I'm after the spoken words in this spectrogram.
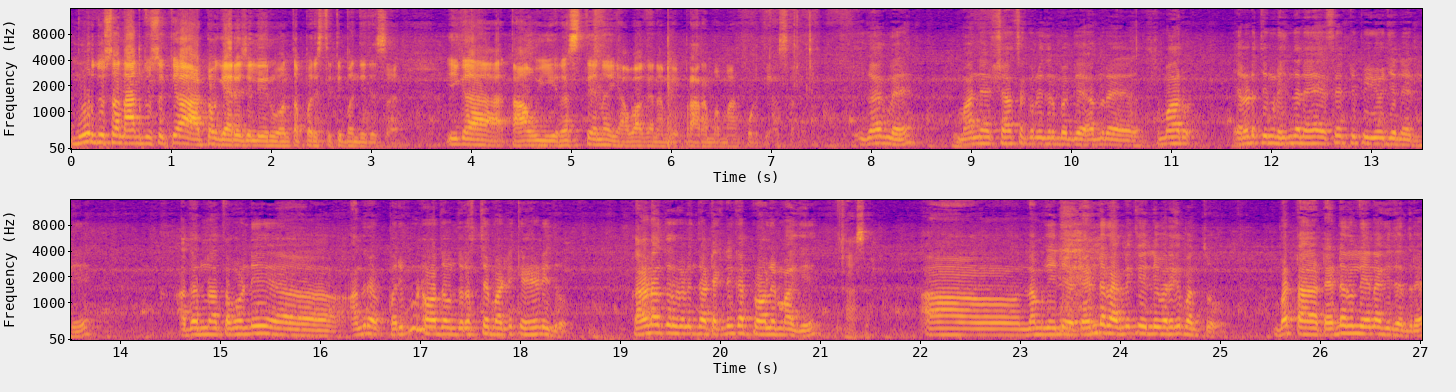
ಮೂರು ದಿವಸ, ನಾಲ್ಕು ದಿವಸಕ್ಕೆ ಆಟೋ ಗ್ಯಾರೇಜಲ್ಲಿ ಇರುವಂಥ ಪರಿಸ್ಥಿತಿ ಬಂದಿದೆ ಸರ್. ಈಗ ತಾವು ಈ ರಸ್ತೆನ ಯಾವಾಗ ನಮಗೆ ಪ್ರಾರಂಭ ಮಾಡಿಕೊಡ್ತೀರಾ ಸರ್? ಈಗಾಗಲೇ ಮಾನ್ಯ ಶಾಸಕರು ಇದ್ರ ಬಗ್ಗೆ ಅಂದರೆ ಸುಮಾರು ಎರಡು ತಿಂಗಳ ಹಿಂದೆ ಎಸ್ ಎಚ್ ಪಿ ಯೋಜನೆಯಲ್ಲಿ ಅದನ್ನು ತಗೊಂಡು ಅಂದರೆ ಪರಿಪೂರ್ಣವಾದ ಒಂದು ರಸ್ತೆ ಮಾಡಲಿಕ್ಕೆ ಹೇಳಿದರು. ಕಾರಣಾಂತರಗಳಿಂದ ಟೆಕ್ನಿಕಲ್ ಪ್ರಾಬ್ಲಮ್ ಆಗಿ ನಮಗೆ ಇಲ್ಲಿ ಟೆಂಡರ್ ಆಗಲಿಕ್ಕೆ ಇಲ್ಲಿವರೆಗೆ ಬಂತು. ಬಟ್ ಆ ಟೆಂಡರಲ್ಲಿ ಏನಾಗಿದೆ ಅಂದರೆ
